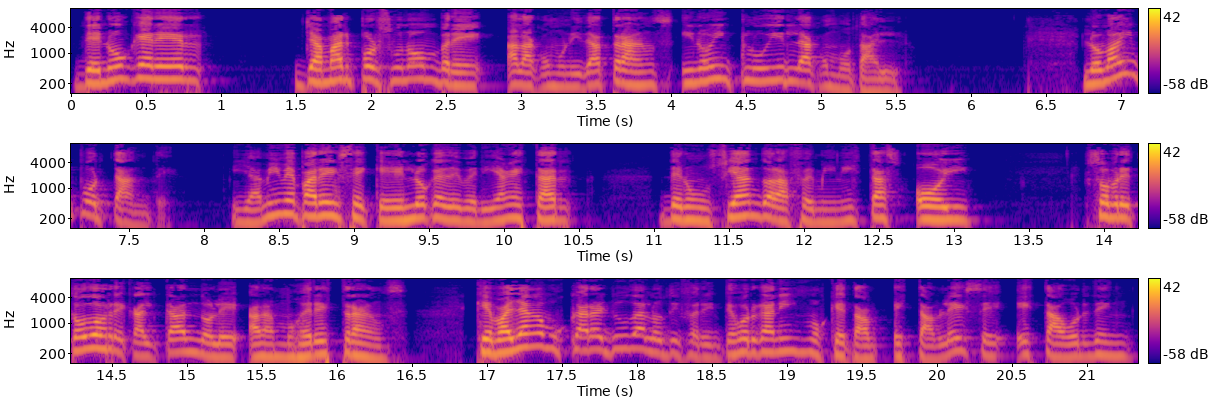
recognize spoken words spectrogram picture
de no querer llamar por su nombre a la comunidad trans y no incluirla como tal. Lo más importante, y a mí me parece que es lo que deberían estar denunciando a las feministas hoy, sobre todo recalcándole a las mujeres trans, que vayan a buscar ayuda a los diferentes organismos que establece esta orden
